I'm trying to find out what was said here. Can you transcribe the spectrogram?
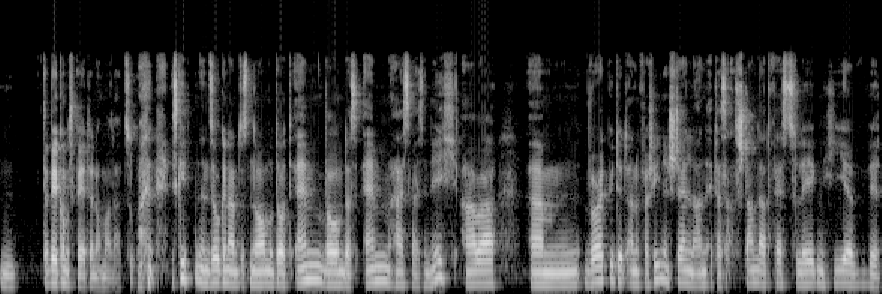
wir kommen später nochmal dazu. Es gibt ein sogenanntes normal.m, warum das m heißt, weiß ich nicht, aber ähm, Word bietet an verschiedenen Stellen an, etwas als Standard festzulegen. Hier wird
